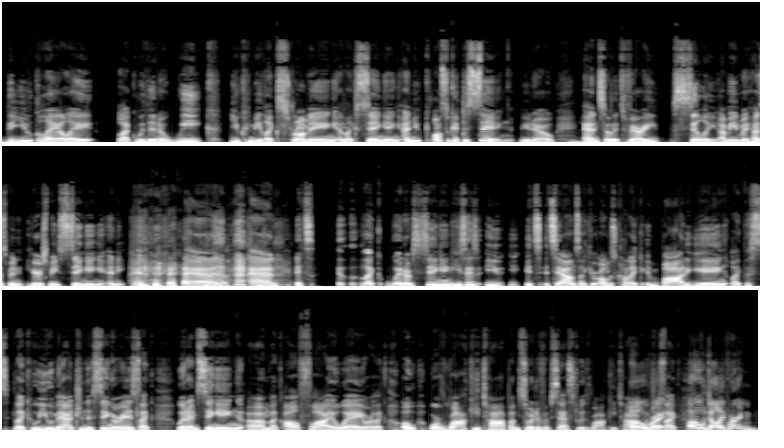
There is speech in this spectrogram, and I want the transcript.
the ukulele like within a week you can be like strumming and like singing and you also get to sing you know and so it's very silly i mean my husband hears me singing and and and and it's like when i'm singing he says you it's it sounds like you're almost kind of like embodying like this like who you imagine the singer is like when i'm singing um like i'll fly away or like oh or rocky top i'm sort of obsessed with rocky top Oh, which right. is like oh, Dolly Parton.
